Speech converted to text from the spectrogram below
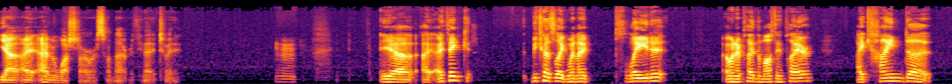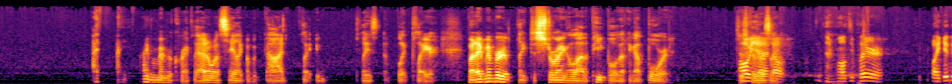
yeah, I, I haven't watched Star Wars, so I'm not really that into it. hmm Yeah, I, I think because like when I played it, when I played the multiplayer, I kinda, I, I, I remember correctly. I don't want to say like I'm a god play, plays like player, but I remember like destroying a lot of people, and then I got bored. Just Oh yeah, was like- no, the multiplayer, like it,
